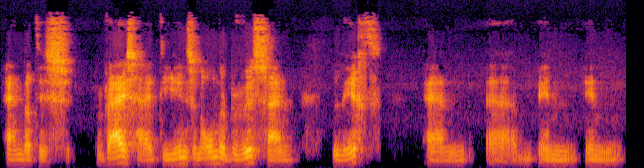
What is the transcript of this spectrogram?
En dat is wijsheid die in zijn onderbewustzijn ligt. En um, in, in,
